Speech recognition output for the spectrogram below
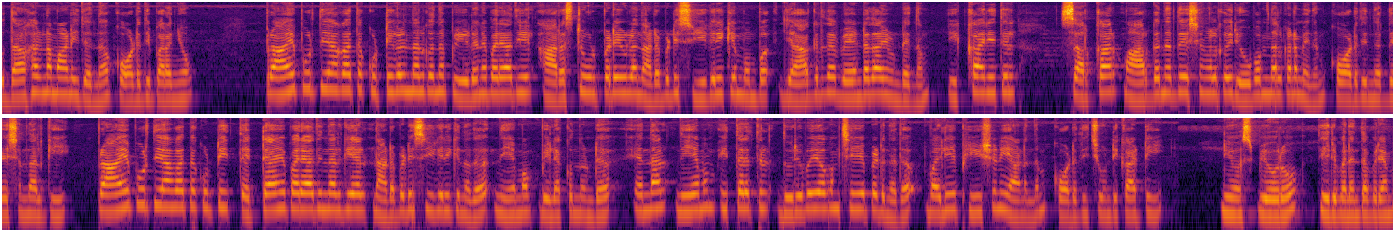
ഉദാഹരണമാണിതെന്ന് കോടതി പറഞ്ഞു. പ്രായപൂർത്തിയാകാത്ത കുട്ടികൾ നൽകുന്ന പീഡന പരാതിയിൽ അറസ്റ്റ് ഉൾപ്പെടെയുള്ള നടപടി സ്വീകരിക്കും മുമ്പ് ജാഗ്രത വേണ്ടതായുണ്ടെന്നും ഇക്കാര്യത്തിൽ സർക്കാർ മാർഗനിർദ്ദേശങ്ങൾക്ക് രൂപം നൽകണമെന്നും കോടതി നിർദ്ദേശം നൽകി. പ്രായപൂർത്തിയാകാത്ത കുട്ടി തെറ്റായ പരാതി നൽകിയാൽ നടപടി സ്വീകരിക്കുന്നത് നിയമം വിലക്കുന്നുണ്ട്. എന്നാൽ നിയമം ഇത്തരത്തിൽ ദുരുപയോഗം ചെയ്യപ്പെടുന്നത് വലിയ ഭീഷണിയാണെന്നും കോടതി ചൂണ്ടിക്കാട്ടി. News bureau Thiruvananthapuram.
